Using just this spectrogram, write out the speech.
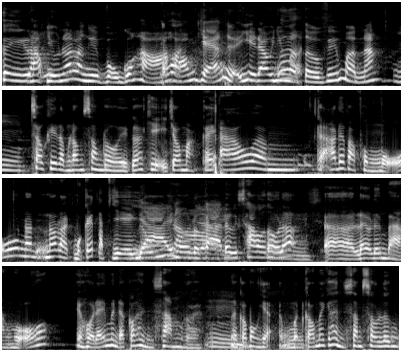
kỳ lắm mặc dù nó là nghiệp vụ của họ Đúng họ rồi. không chả nghĩ gì đâu nhưng Đúng mà rồi. từ phía mình á ừ. sau khi làm lông xong rồi các chị cho mặc cái áo um, cái áo để vào phòng mổ nó nó là một cái tập về dài rồi. hơn được cả đằng sau thôi đó Ừ. à, leo lên bàn mổ thì hồi đấy mình đã có hình xăm rồi Ừ. mình có một dạng mình có mấy cái hình xăm sau lưng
